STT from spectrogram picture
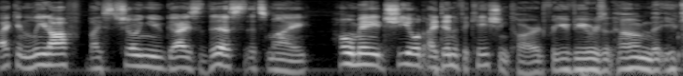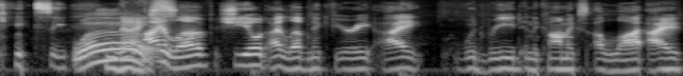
I can lead off by showing you guys this. It's my homemade shield identification card for you viewers at home that you can't see. Whoa. Nice. I love Shield. I love Nick Fury. I would read in the comics a lot. I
